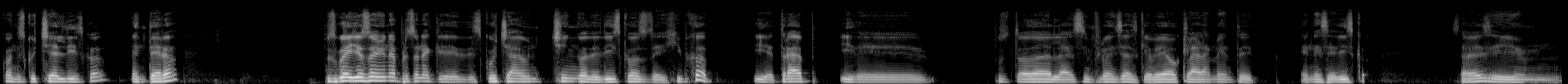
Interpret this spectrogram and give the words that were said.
cuando escuché el disco entero. Pues, güey, yo soy una persona que escucha un chingo de discos de hip hop y de trap y de pues todas las influencias que veo claramente en ese disco. ¿Sabes? Y. mm,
